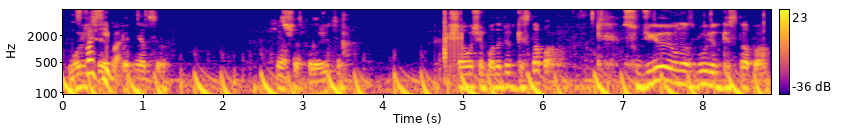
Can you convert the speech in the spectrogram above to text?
можете Спасибо. подняться. Сейчас, подождите. Сейчас очень подойдет гестапо. Судьей у нас будет гестапо.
